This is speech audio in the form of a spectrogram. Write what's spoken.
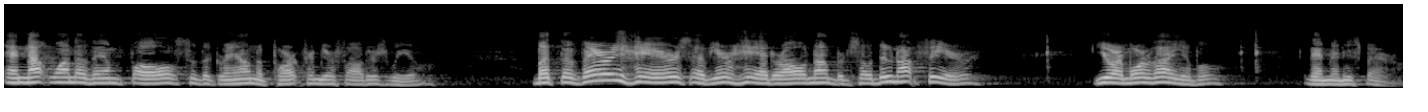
and not one of them falls to the ground apart from your Father's will. But the very hairs of your head are all numbered, so do not fear. You are more valuable than many sparrows.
